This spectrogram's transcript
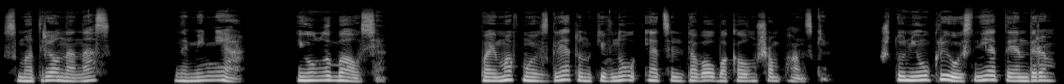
смотрел на нас, на меня и улыбался. Поймав мой взгляд, он кивнул и отсалютовал бокалом шампанским что не укрылось ни от Эндера,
